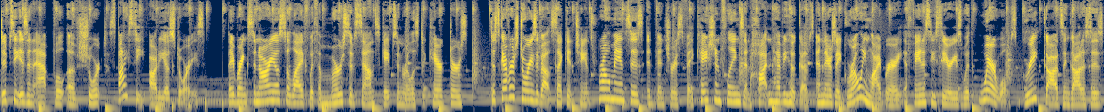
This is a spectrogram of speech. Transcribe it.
Dipsea is an app full of short, spicy audio stories. They bring scenarios to life with immersive soundscapes and realistic characters. Discover stories about second chance romances, adventurous vacation flings, and hot and heavy hookups. And there's a growing library of fantasy series with werewolves, Greek gods and goddesses,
